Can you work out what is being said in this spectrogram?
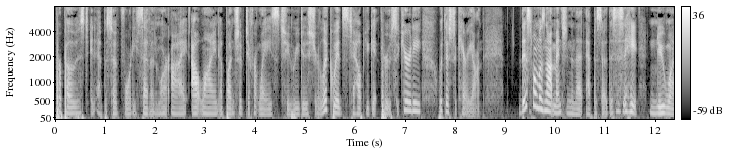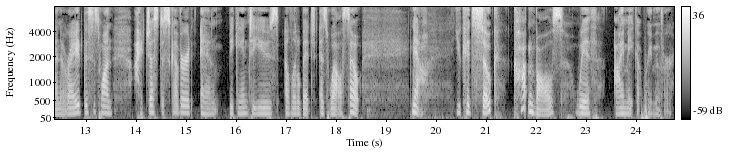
proposed in episode 47, where I outlined a bunch of different ways to reduce your liquids to help you get through security with just a carry on. This one was not mentioned in that episode. This is a new one, right? This is one I just discovered and began to use a little bit as well. So now you could soak cotton balls with eye makeup remover.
